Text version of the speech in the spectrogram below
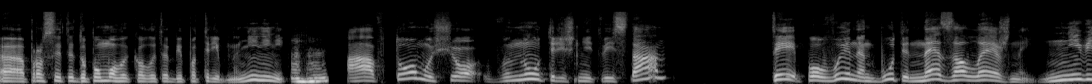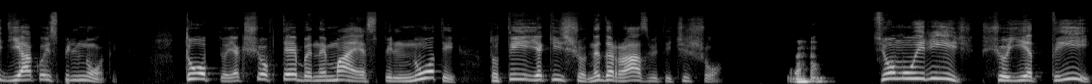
е, просити допомоги, коли тобі потрібно. Ні, ні, ні Угу. а в тому, що внутрішній твій стан ти повинен бути незалежний ні від якої спільноти. Тобто, якщо в тебе немає спільноти, то ти якийсь що, недоразвитий чи що. Цьому і річ, що є ти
